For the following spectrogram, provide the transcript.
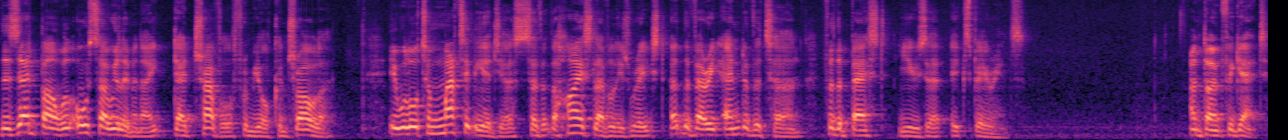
the Z-bar will also eliminate dead travel from your controller. It will automatically adjust so that the highest level is reached at the very end of the turn for the best user experience. And don't forget,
